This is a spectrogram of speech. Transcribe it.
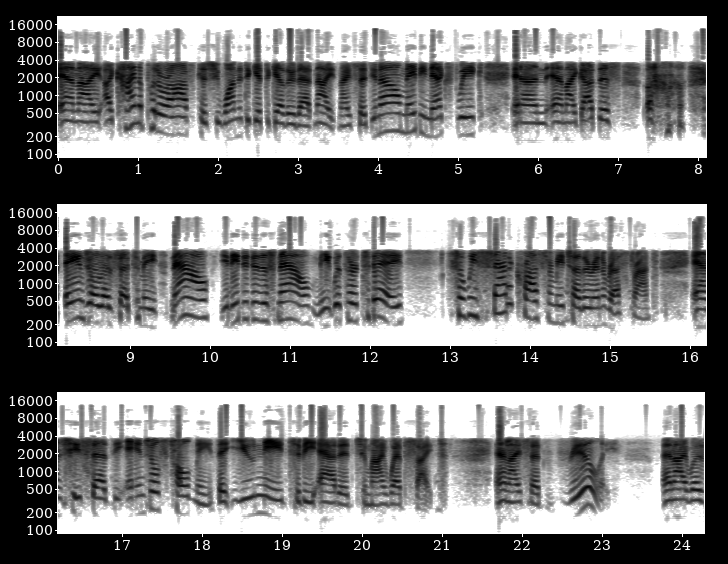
And I, I kind of put her off because she wanted to get together that night. And I said, you know, maybe next week. And and I got this uh, angel that said to me, now you need to do this now. Meet with her today. So we sat across from each other in a restaurant, and she said, The angels told me that you need to be added to my website. And I said, Really? And I was,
